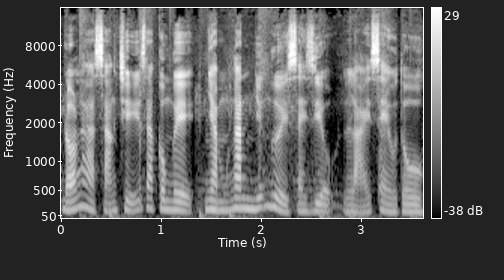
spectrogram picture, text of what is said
đó là sáng chế ra công nghệ nhằm ngăn những người say rượu lái xe ô tô.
